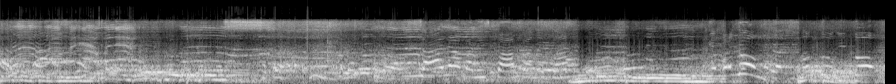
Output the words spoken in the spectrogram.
Sala, malis pa pa na ba? Kapalong! Ang dito!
